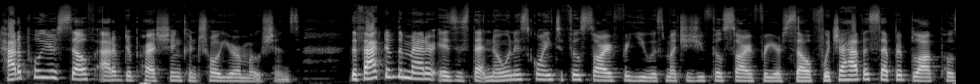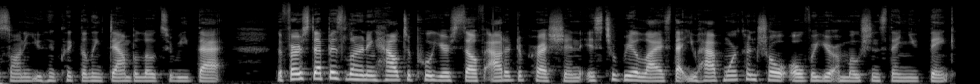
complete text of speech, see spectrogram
how to pull yourself out of depression, control your emotions. The fact of the matter is, is that no one is going to feel sorry for you as much as you feel sorry for yourself, which I have a separate blog post on and you can click the link down below to read that. The first step is learning how to pull yourself out of depression is to realize that you have more control over your emotions than you think.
